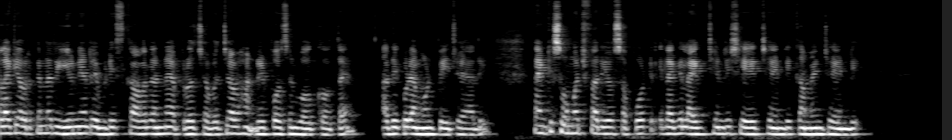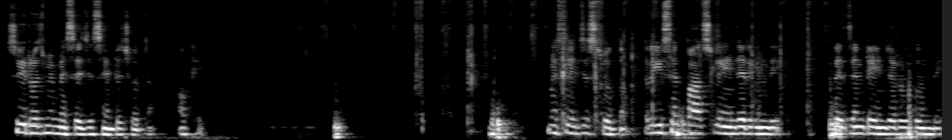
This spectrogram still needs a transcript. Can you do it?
అలాగే ఎవరికైనా రీయూనియన్ రెమెడీస్ కావాలన్నా అప్రోచ్ అవ్వచ్చు. అవి హండ్రెడ్ పర్సెంట్ వర్క్ అవుతాయి. అది కూడా అమౌంట్ పే చేయాలి. Thank you so much for your support ఇలాగే లైక్ చేయండి షేర్ చేయండి కమెంట్ చేయండి. సో ఈరోజు మీ మెసేజెస్ ఏంటో చూద్దాం. ఓకే మెసేజెస్ చూద్దాం. రీసెంట్ పాస్ట్లో ఏం జరిగింది? ప్రజెంట్ ఏం జరుగుతుంది?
